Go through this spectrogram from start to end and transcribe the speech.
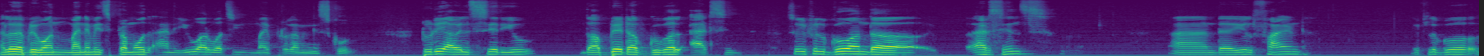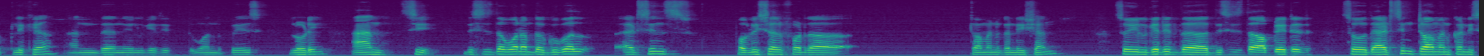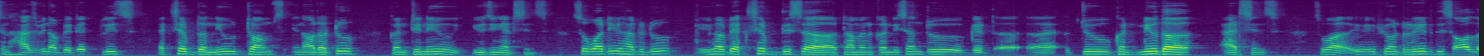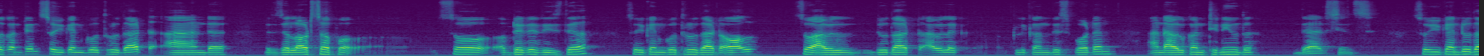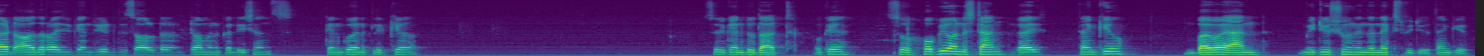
Hello everyone, my name is Pramod and you are watching my programming school. Today I will share you the update of Google AdSense. So if you'll go on the AdSense and uh, you'll find if you go click here and then you'll get it on the page loading and see this is the one of the Google AdSense publisher for the term and condition so you'll get it the this is the updated so the AdSense term and condition has been updated. Please accept the new terms in order to continue using adsense. So what you have to do you have to accept this uh, term and condition to get uh, uh, to continue the adsense. So uh, if you want to read this all the content so you can go through that and uh, there is a lots of uh, so updated is there. So you can go through that all. So i will do that. I will like click on this button and I will continue the, the AdSense so you can do that. Otherwise you can read this all term and conditions. Can go and click here. So you can do that. Okay? So hope you understand guys. Thank you. Bye bye and meet you soon in the next video. Thank you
